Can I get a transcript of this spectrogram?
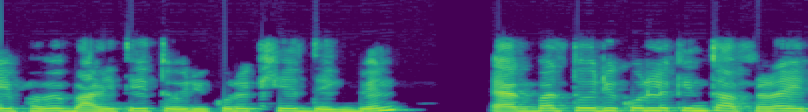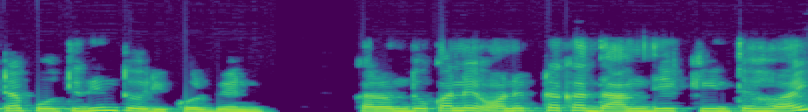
এইভাবে বাড়িতেই তৈরি করে খেয়ে দেখবেন। একবার তৈরি করলে কিন্তু আপনারা এটা প্রতিদিন তৈরি করবেন। কারণ দোকানে অনেক টাকা দাম দিয়ে কিনতে হয়,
